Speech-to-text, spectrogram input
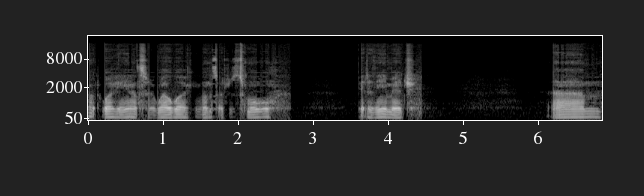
not working out so well working on such a small bit of the image. Um,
